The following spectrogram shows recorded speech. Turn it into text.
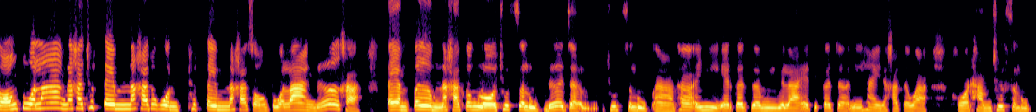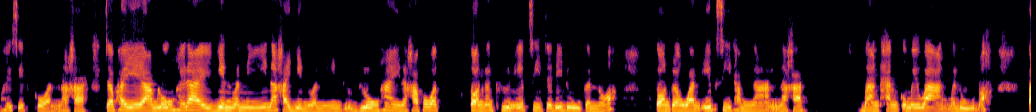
สองตัวล่างนะคะ ชุดเต็มนะคะ ทุกคนชุดเต็มนะคะสองตัวล่างเด้อค่ะ แต้มเติมนะคะ ต้องรอชุดสรุปเด้อจะชุดสรุปอ่า ถ้าไอ้นี่แอดก็จะมีเวลาแอดก็จะนี่ให้นะคะ แต่ว่าขอทำชุดสรุปให้เสร็จก่อนนะคะ จะพยายามลงให้ได้เย็นวันนี้นะคะ เย็นวันนี้ลงให้นะคะ เพราะว่าตอนกลางคืน FC จะได้ดูกันเนาะตอนกลางวัน FC ทำงานนะคะ บางท่านก็ไม่ว่างมาดูเนาะต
